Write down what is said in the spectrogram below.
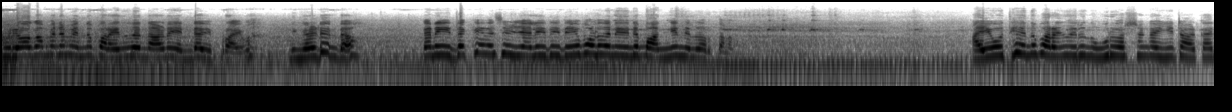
പുരോഗമനം എന്ന് പറയുന്നത് എന്നാണ് എന്റെ അഭിപ്രായം. നിങ്ങളുടെ എന്താ? കാരണം ഇതൊക്കെ എന്ന് വെച്ച് കഴിഞ്ഞാൽ ഇത് ഇതേപോലെ തന്നെ ഇതിന്റെ ഭംഗി നിലനിർത്തണം. അയോധ്യ എന്ന് പറയുന്നത് ഒരു നൂറ് വർഷം കഴിഞ്ഞിട്ട് ആൾക്കാർ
